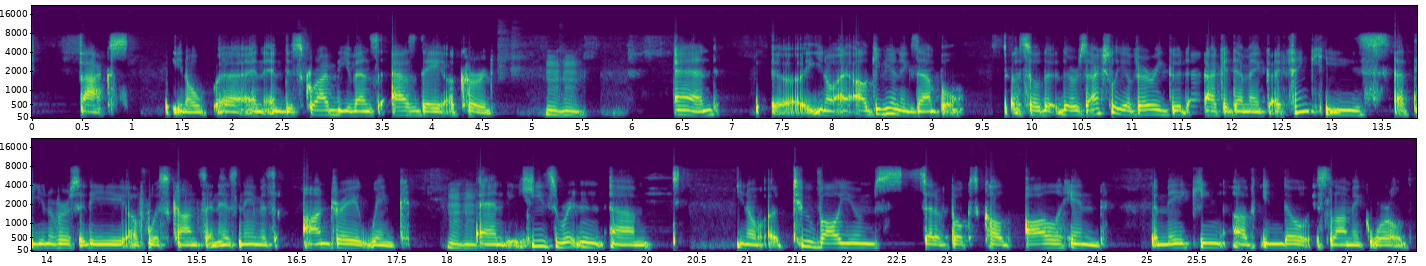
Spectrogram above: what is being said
facts you know, uh, and and describe the events as they occurred. Mm-hmm. And uh, you know, I, will give you an example. So the, there's actually a very good academic. I think he's at the University of Wisconsin. His name is Andre Wink, mm-hmm. and he's written, um, you know, a two volumes set of books called Al-Hind: The Making of Indo-Islamic World.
